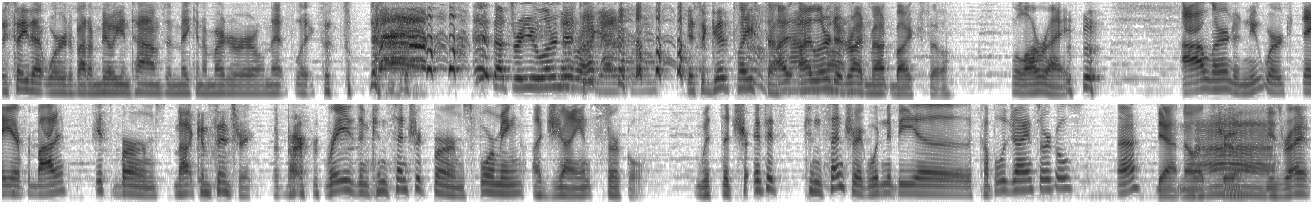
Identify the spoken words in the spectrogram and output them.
They say that word about a million times in making a murderer on Netflix. That's where you learned That's where I got it from. It's a good place to. I, I hide learned it bodies. riding mountain bike. So Well, all right. I learned a new word today, everybody. It's berms. Not concentric, but berms. Raised in concentric berms, forming a giant circle. With the tr- if it's concentric, wouldn't it be a couple of giant circles? Huh? yeah, no, that's Ah. true. He's right.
